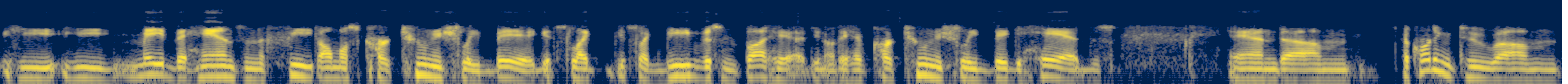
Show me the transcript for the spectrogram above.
He he made the hands and the feet almost cartoonishly big. It's like it's like Beavis and Butthead. You know, they have cartoonishly big heads. And um, according to um,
